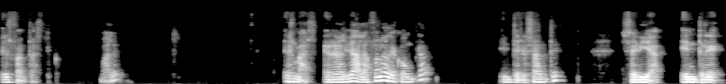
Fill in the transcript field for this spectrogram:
es fantástico, ¿vale? Es más, en realidad la zona de compra, interesante, sería entre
